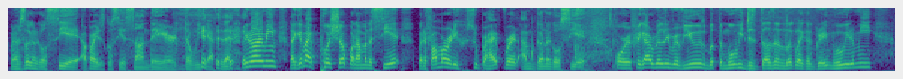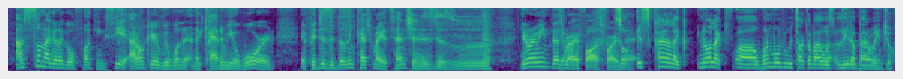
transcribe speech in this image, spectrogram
But I'm still gonna go see it. I'll probably just go see it Sunday or the week after that. You know what I mean? Like it might push up when I'm gonna see it, but if I'm already super hyped for it, I'm gonna go see it. Or if it got really reviews, but the movie just doesn't look like a great movie to me, I'm still not gonna go fucking see it. I don't care if it won an Academy Award. If it just it doesn't catch my attention, it's just you know what I mean. That's Yeah. where I fall as far as that. So it's kind of like you know, like uh, one movie we talked about was Alita Battle Angel.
